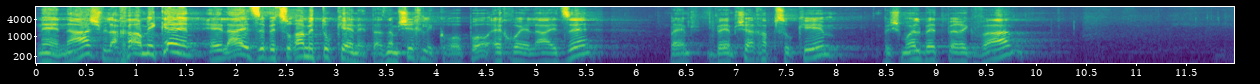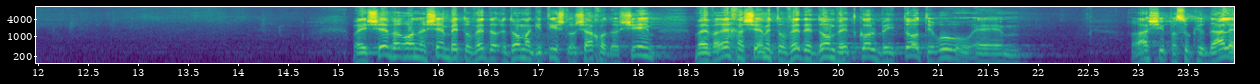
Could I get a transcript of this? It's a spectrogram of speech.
נענש, ולאחר מכן העלה את זה בצורה מתוקנת. אז נמשיך לקרוא פה איך הוא העלה את זה בהמשך הפסוקים, בשמואל ב' פרק ו'. וישב אהרון השם בית עובד אדום הגיתי שלושה חודשים, ויברך השם את עובד אדום ואת כל ביתו, תראו אה, רש"י, פסוק י"א,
